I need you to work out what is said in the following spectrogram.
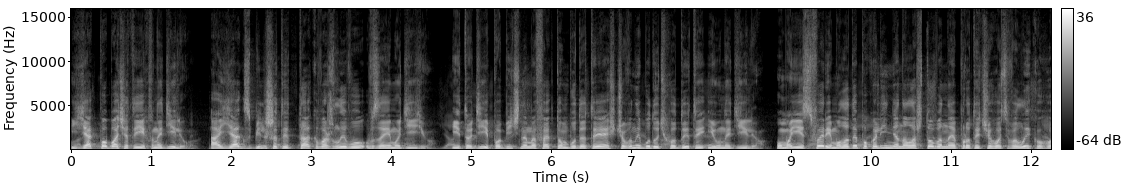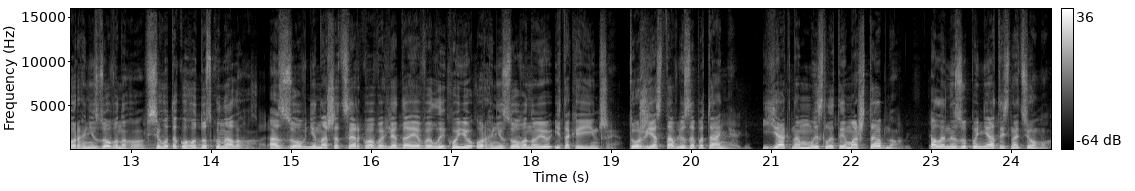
як побачити їх в неділю, а як збільшити так важливу взаємодію. І тоді побічним ефектом буде те, що вони будуть ходити і у неділю. У моїй сфері молоде покоління налаштоване проти чогось великого, організованого, всього такого досконалого. А зовні наша церква виглядає великою, організованою і таке інше. Тож я ставлю запитання: як нам мислити масштабно? Але не зупинятись на цьому.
